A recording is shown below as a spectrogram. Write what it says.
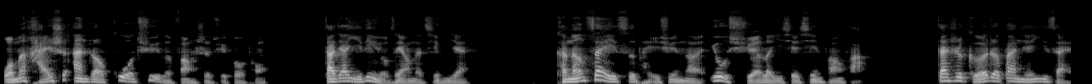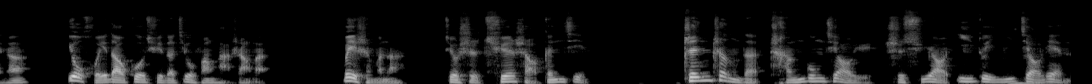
我们还是按照过去的方式去沟通。大家一定有这样的经验，可能再一次培训呢，又学了一些新方法，但是隔着半年一载呢，又回到过去的旧方法上了。为什么呢？就是缺少跟进。真正的成功教育是需要一对一教练的。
